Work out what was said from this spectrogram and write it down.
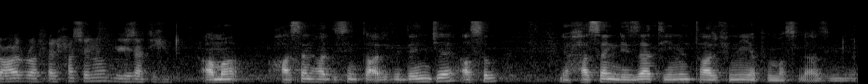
يعرف الحسن لذاته Ama Hasan hadisin tarifi deyince asıl Ya Hasan Lizati'nin tarifinin yapılması lazım diyor.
